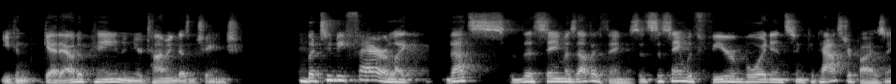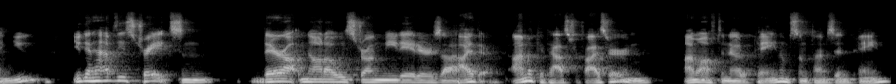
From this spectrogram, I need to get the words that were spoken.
You can get out of pain and your timing doesn't change. But to be fair, like that's the same as other things. It's the same with fear avoidance and catastrophizing. You you can have these traits and they're not always strong mediators either. I'm a catastrophizer and I'm often out of pain. I'm sometimes in pain.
